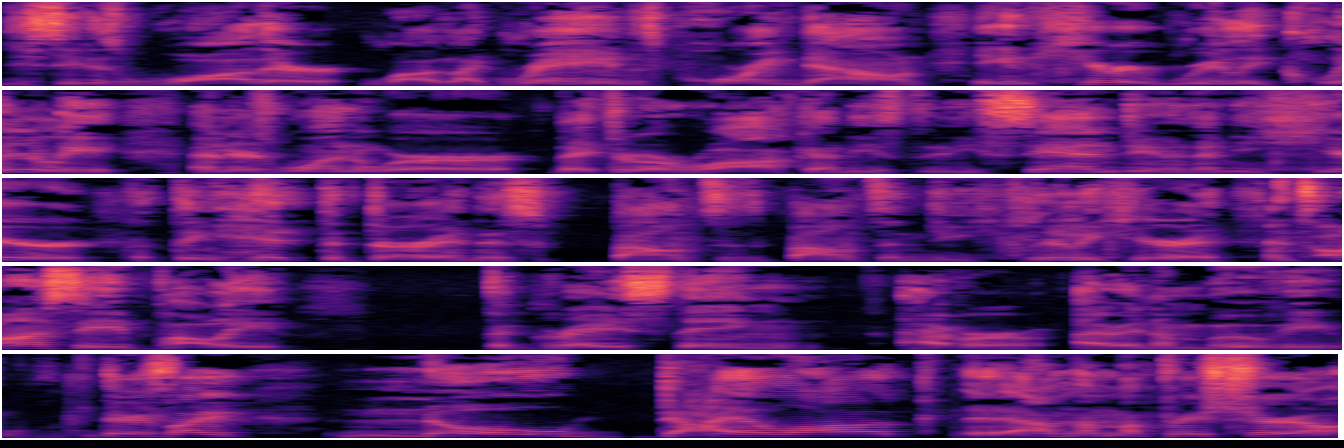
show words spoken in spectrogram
you see this water, like rain is pouring down. You can hear it really clearly. And there's one where they threw a rock and these these sand dunes, and you hear the thing hit the dirt, and this bounces, bouncing. You clearly hear it. It's honestly probably the greatest thing ever uh, in a movie. There's like no dialogue. I'm I'm pretty sure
